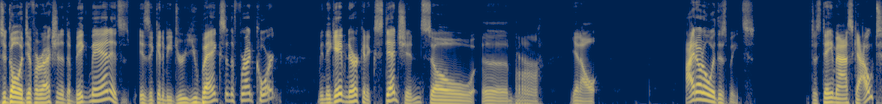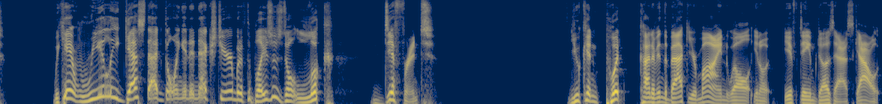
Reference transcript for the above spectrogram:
to go a different direction at the big man? Is is it going to be Drew Eubanks in the front court? I mean, they gave Nurk an extension, so uh, brr, you know, I don't know what this means. Does Dame ask out? We can't really guess that going into next year, but if the Blazers don't look different, you can put kind of in the back of your mind, well, you know, if Dame does ask out,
